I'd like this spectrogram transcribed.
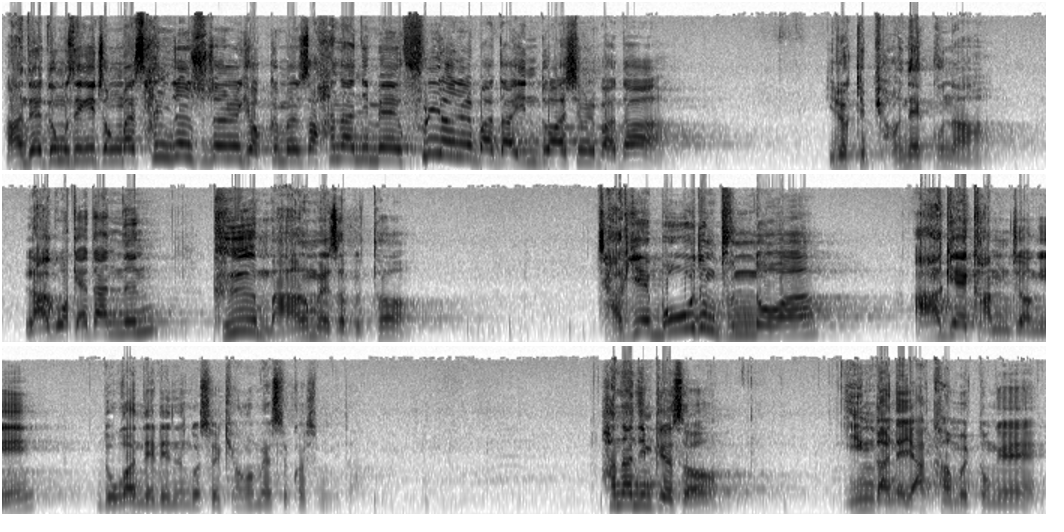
아, 내 동생이 정말 산전수전을 겪으면서 하나님의 훈련을 받아 인도하심을 받아 이렇게 변했구나 라고 깨닫는 그 마음에서부터 자기의 모든 분노와 악의 감정이 녹아내리는 것을 경험했을 것입니다. 하나님께서 인간의 약함을 통해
